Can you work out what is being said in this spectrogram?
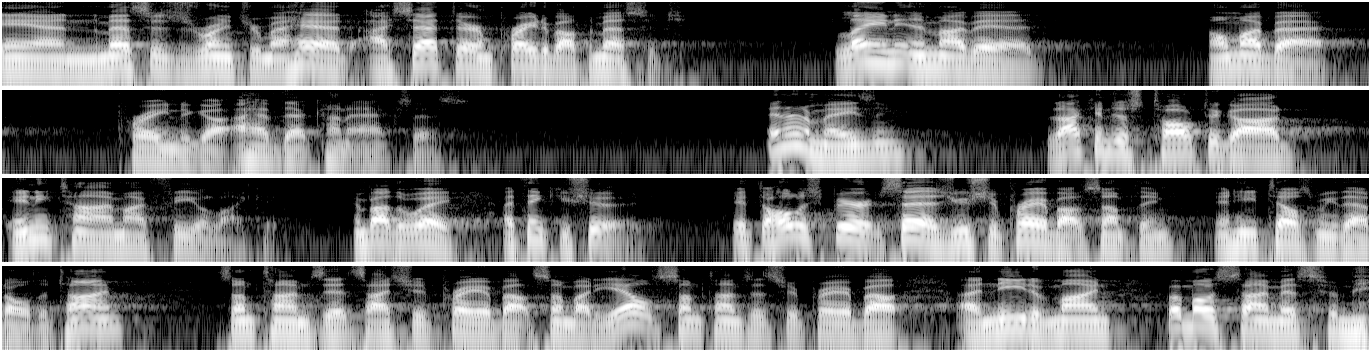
and the message is running through my head. I sat there and prayed about the message. Laying in my bed, on my back, praying to God. I have that kind of access. Isn't that amazing? That I can just talk to God anytime I feel like it. And by the way, I think you should. If the Holy Spirit says you should pray about something, and He tells me that all the time, Sometimes it's I should pray about somebody else. Sometimes I should pray about a need of mine. But most time it's for me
